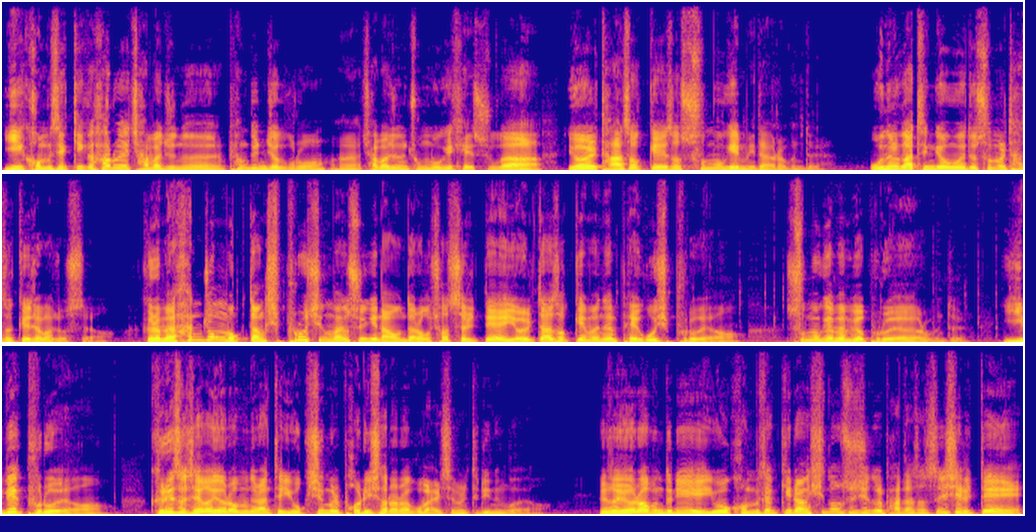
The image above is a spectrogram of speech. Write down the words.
이 검색기가 하루에 잡아주는 평균적으로 어, 잡아주는 종목의 개수가 15개에서 20개입니다, 여러분들. 오늘 같은 경우에도 25개 잡아줬어요. 그러면 한 종목당 10%씩만 수익이 나온다고 쳤을 때 15개면은 150%예요. 20개면 몇 프로예요, 여러분들? 200%예요. 그래서 제가 여러분들한테 욕심을 버리셔라라고 말씀을 드리는 거예요. 그래서 여러분들이 요 검색기랑 신호 수식을 받아서 쓰실 때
